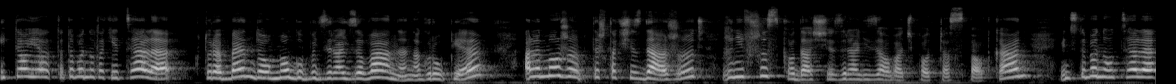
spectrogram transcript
I to, to, to będą takie cele, które będą mogły być zrealizowane na grupie, ale może też tak się zdarzyć, że nie wszystko da się zrealizować podczas spotkań, więc to będą cele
